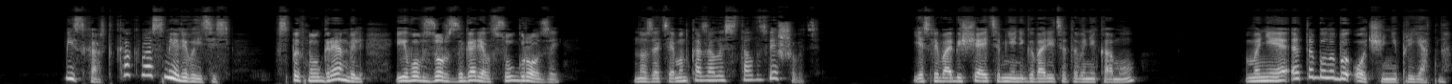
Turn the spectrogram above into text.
— Мисс Харт, как вы осмеливаетесь? — вспыхнул Гренвиль, и его взор загорелся угрозой. Но затем он, казалось, стал взвешивать. — Если вы обещаете мне не говорить этого никому, мне это было бы очень неприятно.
